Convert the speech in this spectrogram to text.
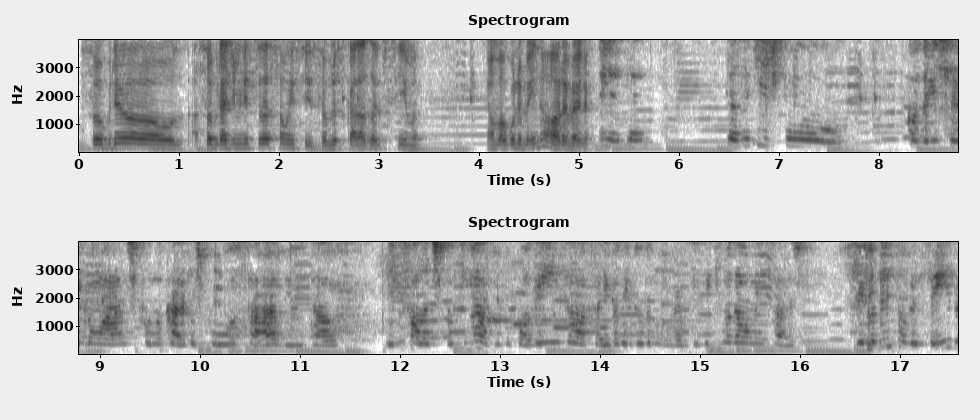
sobre, os, sobre a administração em si, sobre os caras lá de cima. É um bagulho bem da hora, velho. É, tanto que, tipo, quando eles chegam lá, tipo, no cara que é, tipo, o sábio e tal, ele fala, tipo assim, ah, vocês podem, sei lá, sair batendo todo mundo, né? Vocês têm que mandar uma mensagem. Sim. E quando eles estão descendo,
